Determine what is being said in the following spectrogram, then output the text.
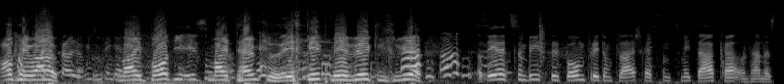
okay, wow, my body is my temple. Ich gebe mir wirklich Mühe. Also ich habe jetzt zum Beispiel Pommes frites und Fleischkäse zum Mittag gehabt und habe ein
